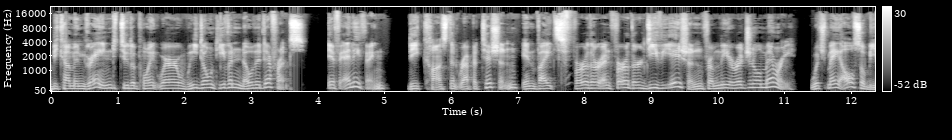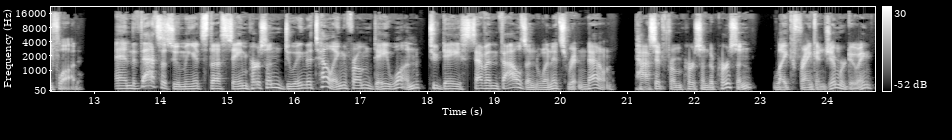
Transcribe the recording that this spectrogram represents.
become ingrained to the point where we don't even know the difference. If anything, the constant repetition invites further and further deviation from the original memory, which may also be flawed. And that's assuming it's the same person doing the telling from day one to day 7000 when it's written down. Pass it from person to person, like Frank and Jim are doing,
